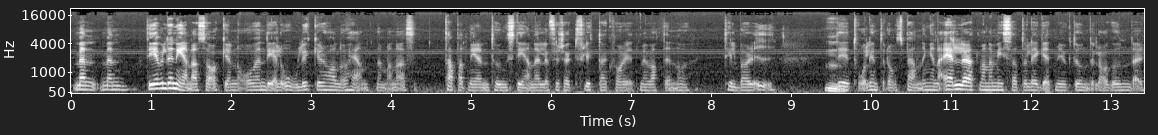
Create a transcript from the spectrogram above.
men, men det är väl den ena saken och en del olyckor har nog hänt när man har tappat ner en tung sten eller försökt flytta akvariet med vatten och tillbehör i. Mm. Det tål inte de spänningarna. Eller att man har missat att lägga ett mjukt underlag under.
